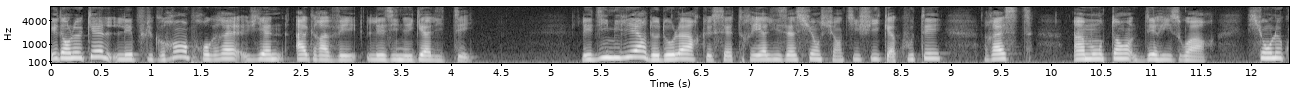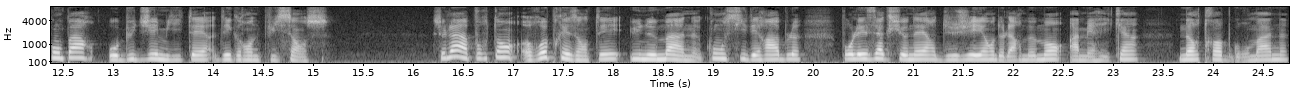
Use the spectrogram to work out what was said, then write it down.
et dans lequel les plus grands progrès viennent aggraver les inégalités. Les 10 milliards de dollars que cette réalisation scientifique a coûté restent un montant dérisoire si on le compare au budget militaire des grandes puissances. Cela a pourtant représenté une manne considérable pour les actionnaires du géant de l'armement américain Northrop Grumman,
